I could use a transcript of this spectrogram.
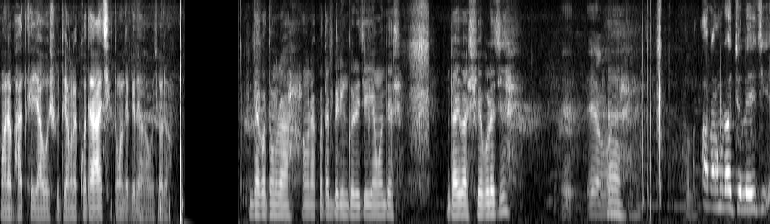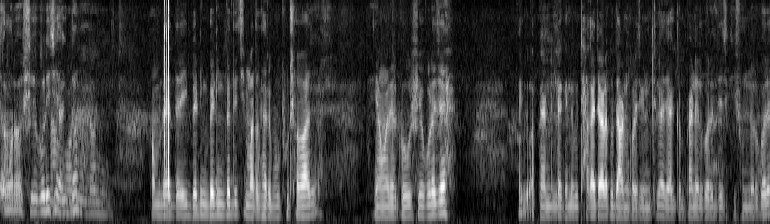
আমরা ভাত খেয়ে যাব শুতে আমরা কোথায় আছি তোমাদেরকে দেখাবো চলো। দেখো তোমরা আমরা কোথায় বেডিং করেছি এই আমাদের ড্রাইভার শুয়ে পড়েছে। হ্যাঁ। আর আমরা চলে এসেছি আমরাও শুয়ে পড়েছি একদম। আমরা এদের এই বেডিং বেডিং পেতেছি মাথা ধারে বুট ফুট সব আছে। এই আমাদের গৌর শুয়ে পড়েছে। একদম প্যান্ডেলটা কিন্তু থাকা জায়গাটা খুব দারুণ করেছে কিন্তু ঠিক আছে? একদম প্যান্ডেল করে দিয়েছে কি সুন্দর করে।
